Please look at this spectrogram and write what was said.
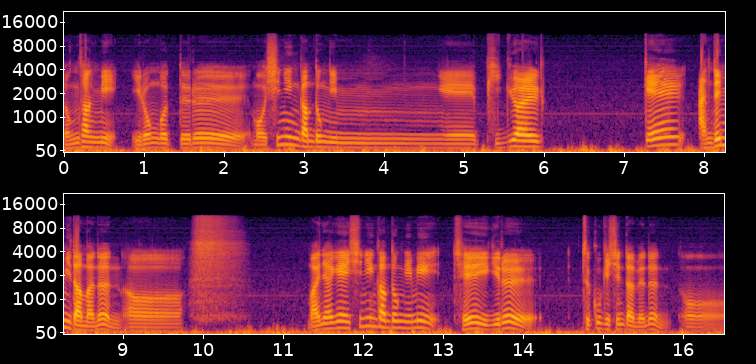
영상미 이런 것들을 뭐 신인 감독님에 비교할 게 안 됩니다만은 어, 만약에 신인 감독님이 제 얘기를 듣고 계신다면은 어,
